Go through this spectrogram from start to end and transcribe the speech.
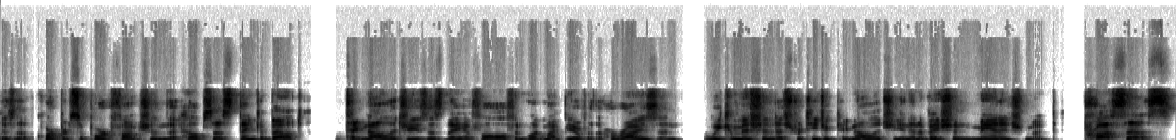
is a corporate support function that helps us think about technologies as they evolve and what might be over the horizon. We commissioned a strategic technology and innovation management process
